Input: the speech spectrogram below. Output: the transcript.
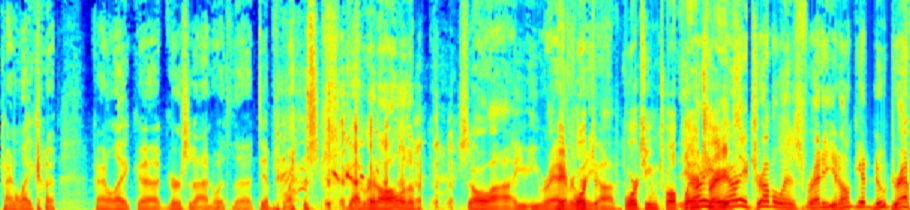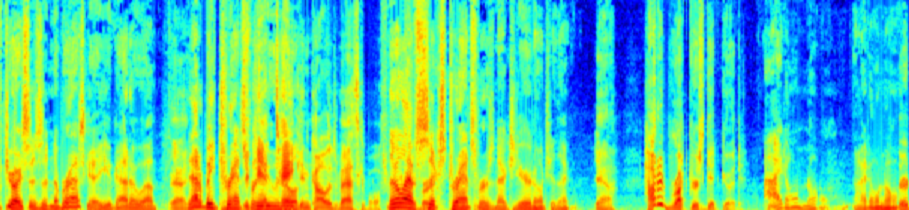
kind of like, kind of like uh, Gersson with uh, Thibs players. got rid of all of them. So uh, he he ran Made four, everybody t- off. four team, 12 The player only, trades. the only trouble is, Freddie, you don't get new draft choices in Nebraska. You got to. Uh, Yeah. That'll be transfer. You can't tank though. in college basketball. for They'll have Hoiberg. six transfers next year, don't you think? Yeah. How did Rutgers get good? I don't know. I don't know. They're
